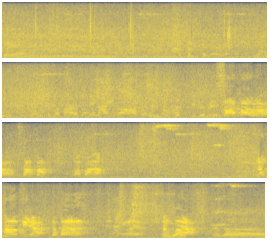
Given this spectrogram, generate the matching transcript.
对啊。怎么摆在这边？我们一直没。沙包啦，沙包，沙包啦。两百去啦，两百啦，两百啦，那个，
